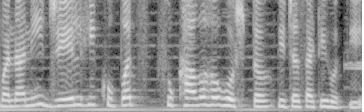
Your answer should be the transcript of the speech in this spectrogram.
मनाने जेल ही खूपच सुखावह गोष्ट तिच्यासाठी होती.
